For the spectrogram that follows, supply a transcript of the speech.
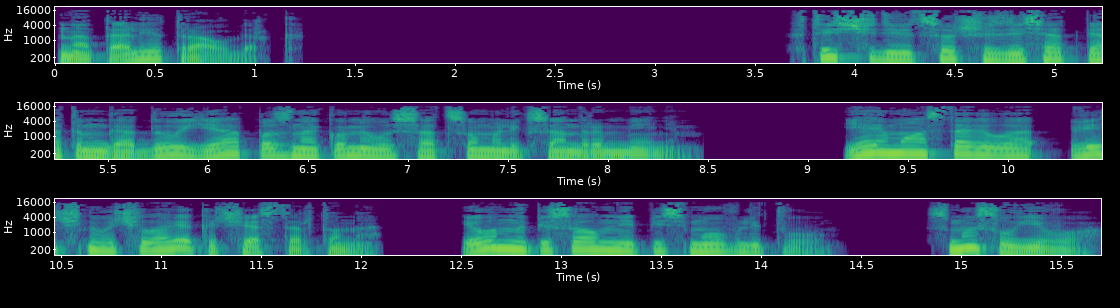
Наталья Трауберг В 1965 году я познакомилась с отцом Александром Менем. Я ему оставила «Вечного человека» Честертона, и он написал мне письмо в Литву. Смысл его,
